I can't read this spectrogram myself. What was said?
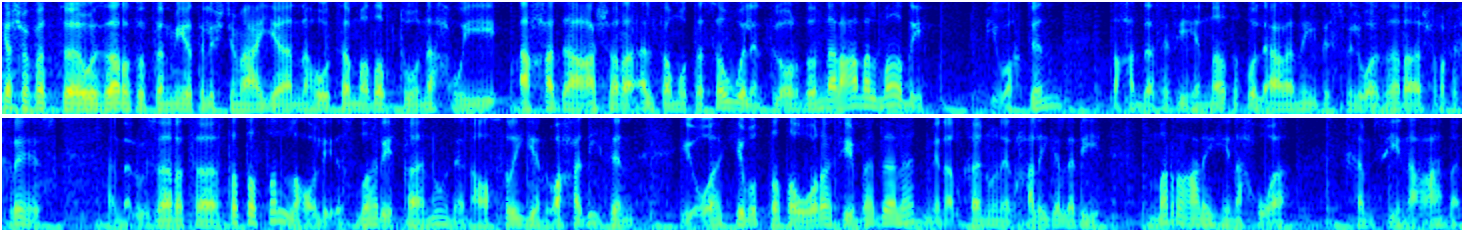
كشفت وزارة التنمية الاجتماعية أنه تم ضبط نحو 11 ألف متسول في الأردن العام الماضي في وقت تحدث فيه الناطق الإعلامي باسم الوزارة أشرف خريس أن الوزارة تتطلع لإصدار قانون عصري وحديث يواكب التطورات بدلا من القانون الحالي الذي مر عليه نحو خمسين عاما.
